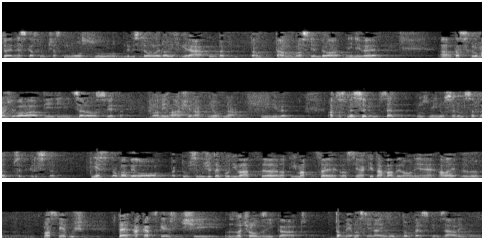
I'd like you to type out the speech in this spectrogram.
To je dneska současný Mosul, kdybyste ho hledali v Iráku, tak tam, tam vlastně byla Ninive. A ta schromažďovala vědění celého světa. Byla vyhlášena knihovna Ninive. A to jsme 700 plus minus 700 let před Kristem. Město Babylon, tak to už si můžete podívat eh, na té mapce, vlastně jak je ta Babylonie, ale eh, vlastně už v té akadské říši začalo vznikat, tam je vlastně na jihu v tom Perském zálivu,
